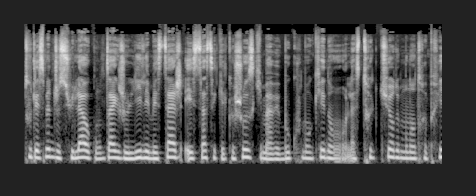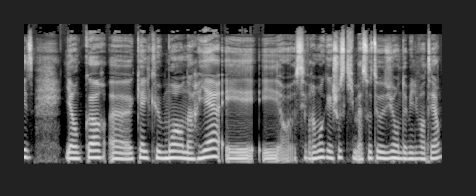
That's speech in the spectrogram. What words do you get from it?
toutes les semaines je suis là au contact, je lis les messages et ça c'est quelque chose qui m'avait beaucoup manqué dans la structure de mon entreprise il y a encore euh, quelques mois en arrière et, euh, c'est vraiment quelque chose qui m'a sauté aux yeux en 2021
